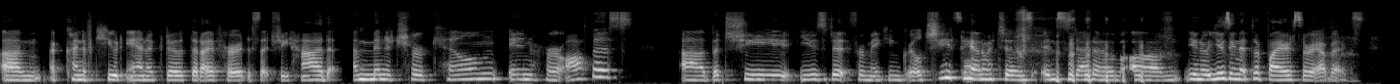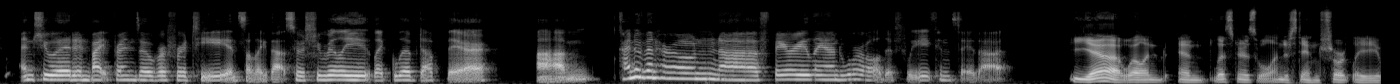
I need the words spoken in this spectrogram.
Um, a kind of cute anecdote that I've heard is that she had a miniature kiln in her office, uh, but she used it for making grilled cheese sandwiches instead of, um, you know, using it to fire ceramics and she would invite friends over for tea and stuff like that. So she really like lived up there, um, kind of in her own uh, fairyland world, if we can say that. Yeah, well, and and listeners will understand shortly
